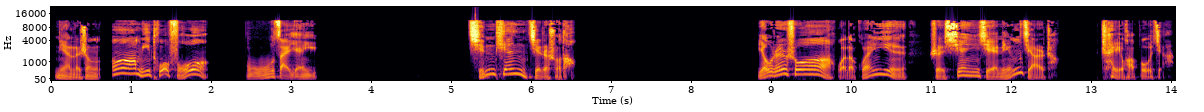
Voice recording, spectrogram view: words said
念了声阿弥陀佛，不再言语。秦天接着说道：“有人说我的官印是鲜血凝结而成，这话不假。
